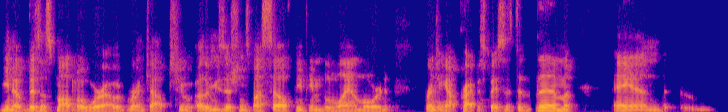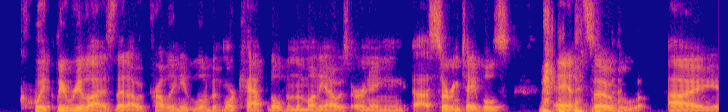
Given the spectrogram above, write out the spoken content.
you know, business model where I would rent out to other musicians myself, me being the landlord, renting out practice spaces to them, and quickly realized that I would probably need a little bit more capital than the money I was earning uh, serving tables, and so I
